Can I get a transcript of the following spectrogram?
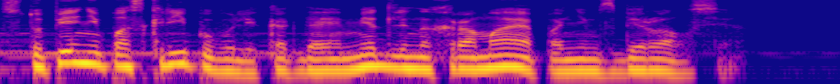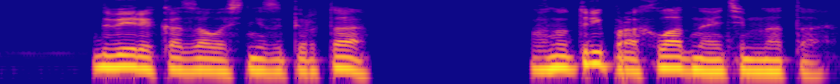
Ступени поскрипывали, когда я, медленно хромая, по ним взбирался. Дверь оказалась не заперта. Внутри прохладная темнота.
